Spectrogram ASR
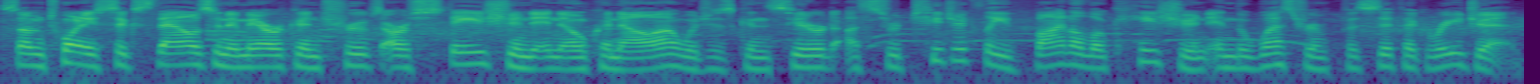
Some 26,000 American troops are stationed in Okinawa, which is considered a strategically vital location in the western Pacific region.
